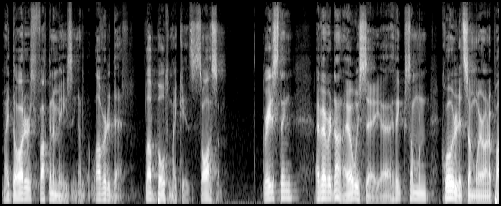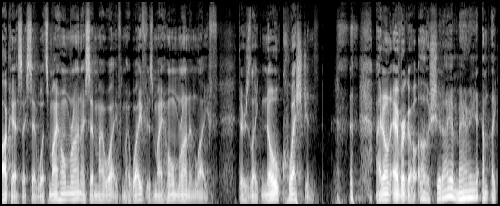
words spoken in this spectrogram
My daughter's fucking amazing. I love her to death. Love both my kids. It's awesome. Greatest thing I've ever done. I always say, uh, I think someone quoted it somewhere on a podcast. I said, What's my home run? I said, My wife. My wife is my home run in life. There's like no question. I don't ever go, Oh, should I have married? I'm like,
